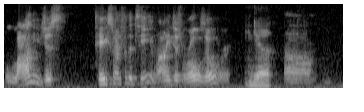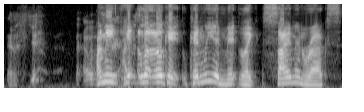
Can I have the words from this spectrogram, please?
Lonnie just takes one for the team. Lonnie just rolls over. yeah. Um, and yeah, I mean, was- okay, can we admit like Simon Rex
